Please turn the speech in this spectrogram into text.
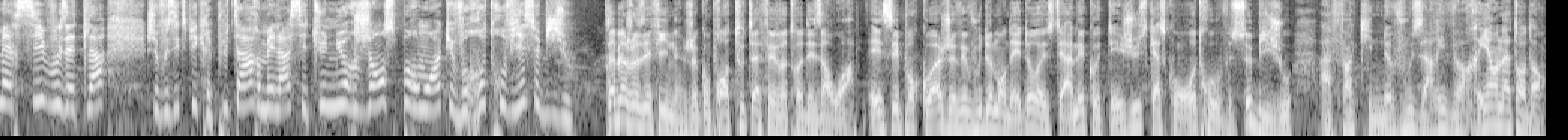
merci, vous êtes là. Je vous expliquerai plus tard, mais là, c'est une urgence pour moi que vous retrouviez ce bijou. Très bien Joséphine, je comprends tout à fait votre désarroi. Et c'est pourquoi je vais vous demander de rester à mes côtés jusqu'à ce qu'on retrouve ce bijou afin qu'il ne vous arrive rien en attendant.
